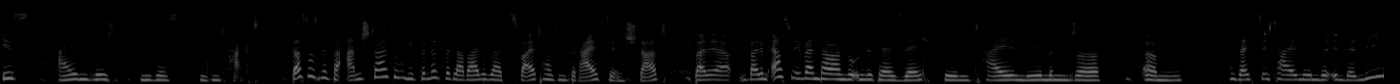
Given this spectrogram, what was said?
ist eigentlich dieses Jugendhakt? Das ist eine Veranstaltung, die findet mittlerweile seit 2013 statt. Bei der, bei dem ersten Event, waren so ungefähr 16 Teilnehmende. Ähm, 60 Teilnehmende in Berlin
